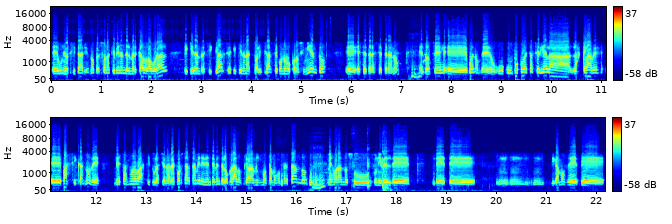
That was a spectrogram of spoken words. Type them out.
eh, universitarios, ¿no? Personas que vienen del mercado laboral, que quieren reciclarse, que quieren actualizarse con nuevos conocimientos, eh, etcétera, etcétera, ¿no? Entonces, eh, bueno, eh, un poco estas serían la, las claves eh, básicas, ¿no? De, de estas nuevas titulaciones. Reforzar también, evidentemente, los grados que ahora mismo estamos ofertando, mejorando su, su nivel de, de, de digamos, de, de,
